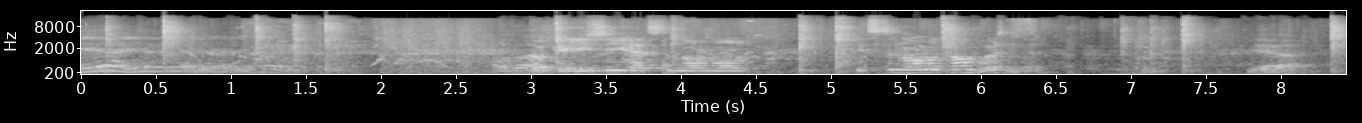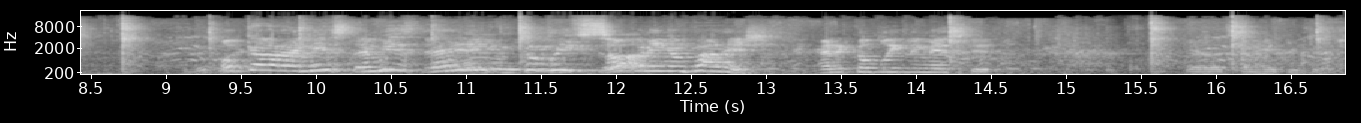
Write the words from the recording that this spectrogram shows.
yeah, yeah, yeah, yeah, yeah. Although Okay, you see that's the normal it's the normal combo, isn't it? Yeah. Oh god, I missed, I missed, I Yeah, you- you complete suck. opening unpunished. And I completely missed it. Yeah, that's gonna hit you, bitch.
